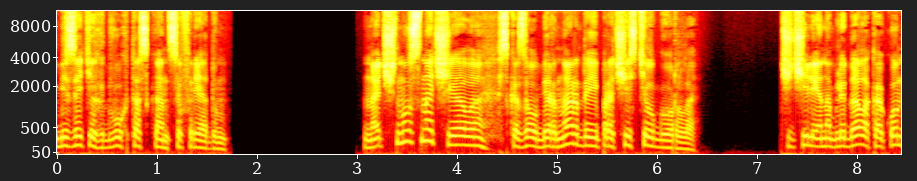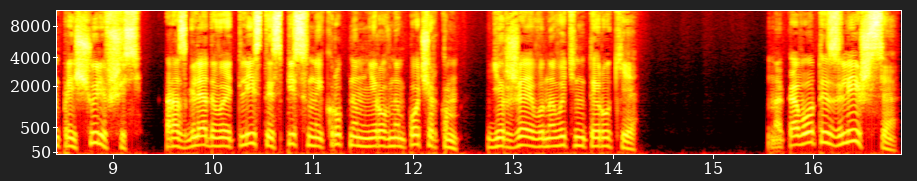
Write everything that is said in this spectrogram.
без этих двух тосканцев рядом. «Начну сначала», — сказал Бернардо и прочистил горло. Чичилия наблюдала, как он, прищурившись, разглядывает лист, исписанный крупным неровным почерком, держа его на вытянутой руке. «На кого ты злишься?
